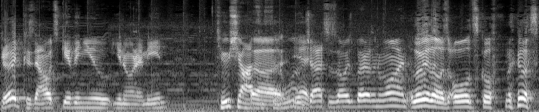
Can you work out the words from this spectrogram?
good because now it's giving you, you know what I mean? Two shots uh, Yeah, shots is always better than one. Look at those old school look at those,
